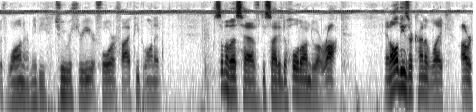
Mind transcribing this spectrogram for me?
with one or maybe two or three or four or five people on it. Some of us have decided to hold on to a rock. And all these are kind of like our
